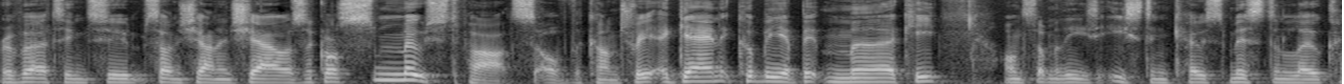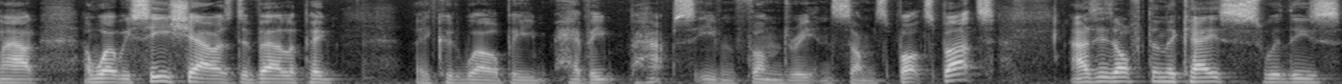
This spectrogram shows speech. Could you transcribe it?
reverting to sunshine and showers across most parts of the country. Again, it could be a bit murky on some of these eastern coast mist and low cloud, and where we see showers developing, they could well be heavy, perhaps even thundery in some spots, but as is often the case with these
